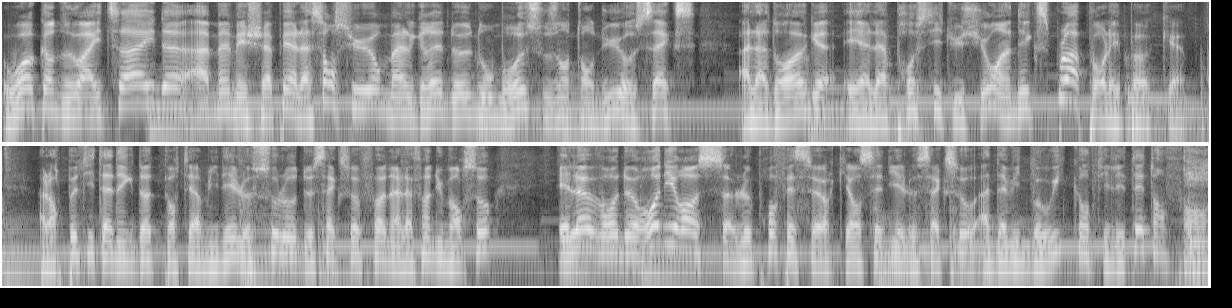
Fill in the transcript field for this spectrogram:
Walk on the White Side a même échappé à la censure malgré de nombreux sous-entendus au sexe, à la drogue et à la prostitution, un exploit pour l'époque. Alors petite anecdote pour terminer, le solo de saxophone à la fin du morceau est l'œuvre de Ronnie Ross, le professeur qui enseignait le saxo à David Bowie quand il était enfant.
